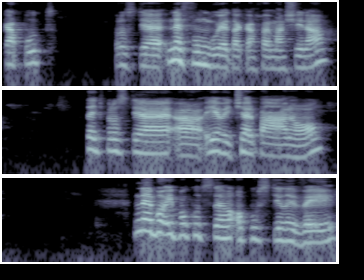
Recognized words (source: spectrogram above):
kaput, prostě nefunguje ta kafemašina, teď prostě je vyčerpáno, nebo i pokud jste ho opustili vy,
